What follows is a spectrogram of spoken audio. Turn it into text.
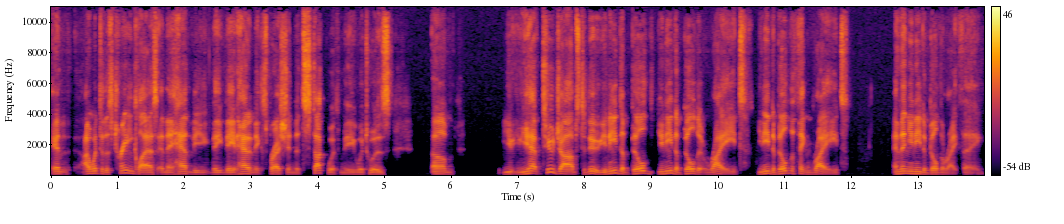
and I went to this training class and they had the they they had an expression that stuck with me, which was um you you have two jobs to do. You need to build you need to build it right. You need to build the thing right, and then you need to build the right thing.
